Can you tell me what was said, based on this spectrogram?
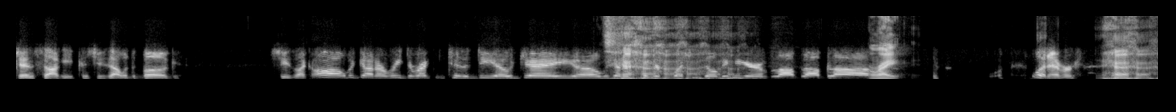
Jen Psaki because she's out with the bug. She's like, "Oh, we got to redirect it to the DOJ. Uh, we got to figure questions over here and blah blah blah." Right. Whatever. uh,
